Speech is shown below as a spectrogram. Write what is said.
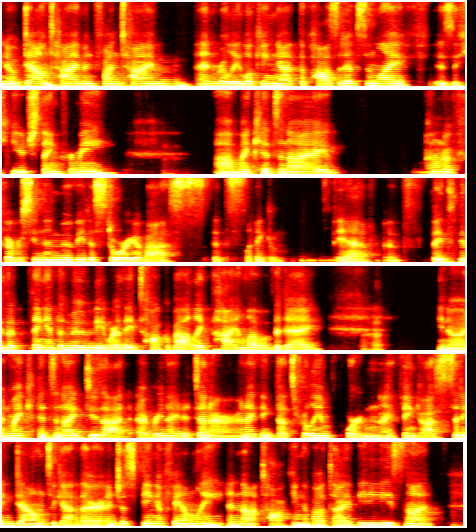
you know downtime and fun time and really looking at the positives in life is a huge thing for me. Mm-hmm. um, my kids and i i don't know if you've ever seen the movie the story of us. It's like yeah it's they do the thing at the movie where they talk about like the high and low of the day. Uh-huh. you know and my kids and i do that every night at dinner and i think that's really important. I think us sitting down together and just being a family and not talking about diabetes not mm-hmm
